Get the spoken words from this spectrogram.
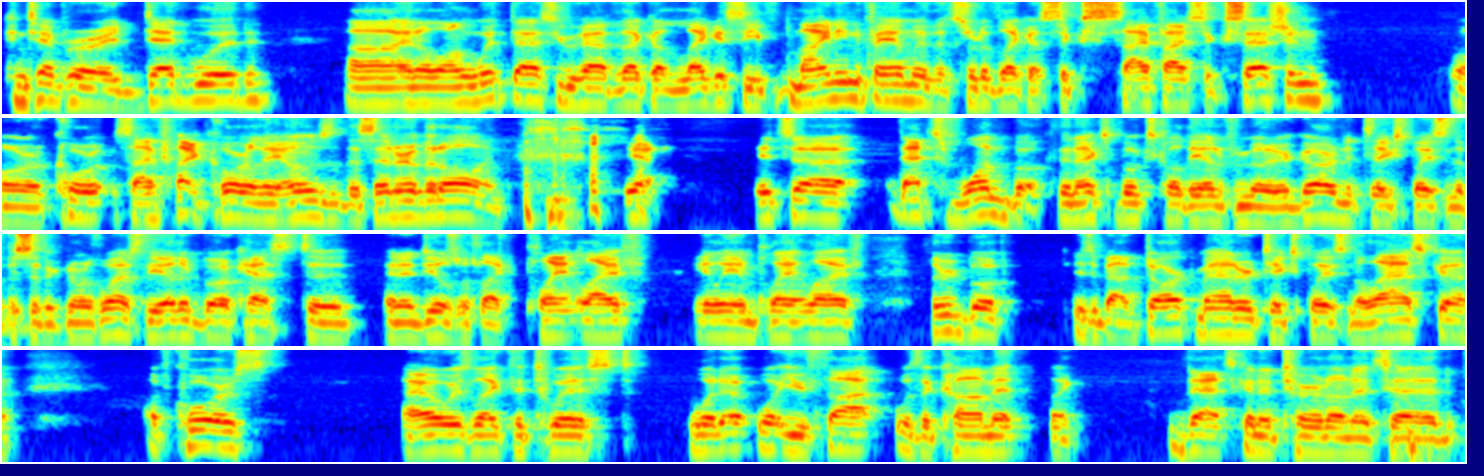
contemporary Deadwood. Uh, and along with that, you have like a legacy mining family that's sort of like a sci-fi succession, or Cor- sci-fi Corleones at the center of it all. And yeah, it's uh that's one book. The next book's called The Unfamiliar Garden. It takes place in the Pacific Northwest. The other book has to and it deals with like plant life, alien plant life. Third book is about dark matter. Takes place in Alaska. Of course, I always like the twist. What what you thought was a comet, like that's going to turn on its head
